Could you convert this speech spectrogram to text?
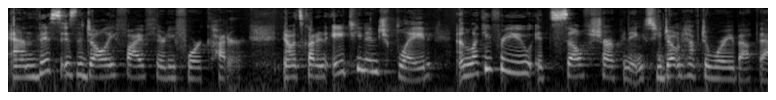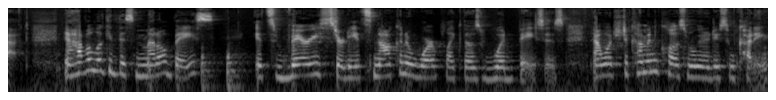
and this is the Dahle 534 cutter. Now it's got an 18 inch blade and lucky for you it's self-sharpening so you don't have to worry about that. Now have a look at this metal base. It's very sturdy. It's not going to warp like those wood bases. Now I want you to come in close and we're going to do some cutting.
